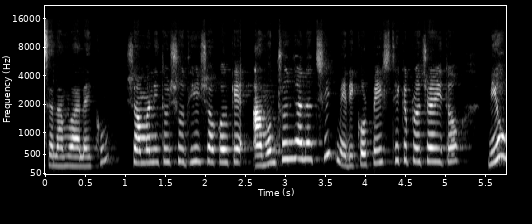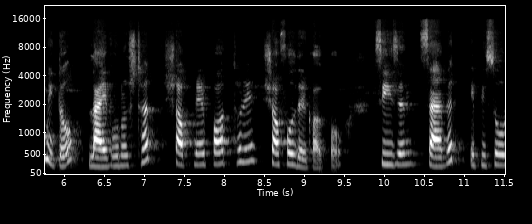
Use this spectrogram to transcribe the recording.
আসসালামু আলাইকুম। সম্মানিত সুধী সকলকে আমন্ত্রণ জানাচ্ছি মেডিকোর পেজ থেকে প্রচারিত নিয়মিত লাইভ অনুষ্ঠান স্বপ্নের পথ ধরে সফলদের গল্প, সিজন 7 এপিসোড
